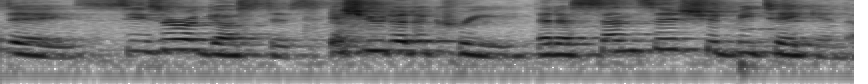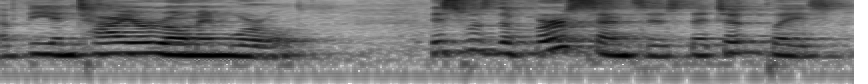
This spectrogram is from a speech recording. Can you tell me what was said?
those days, Caesar Augustus issued a decree that a census should be taken of the entire Roman world. This was the first census that took place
